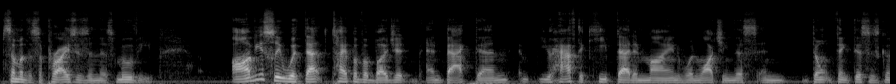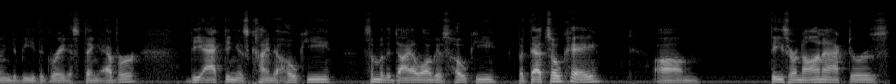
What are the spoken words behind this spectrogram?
some of the surprises in this movie. Obviously, with that type of a budget and back then, you have to keep that in mind when watching this and don't think this is going to be the greatest thing ever. The acting is kind of hokey. Some of the dialogue is hokey, but that's okay. Um, these are non actors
